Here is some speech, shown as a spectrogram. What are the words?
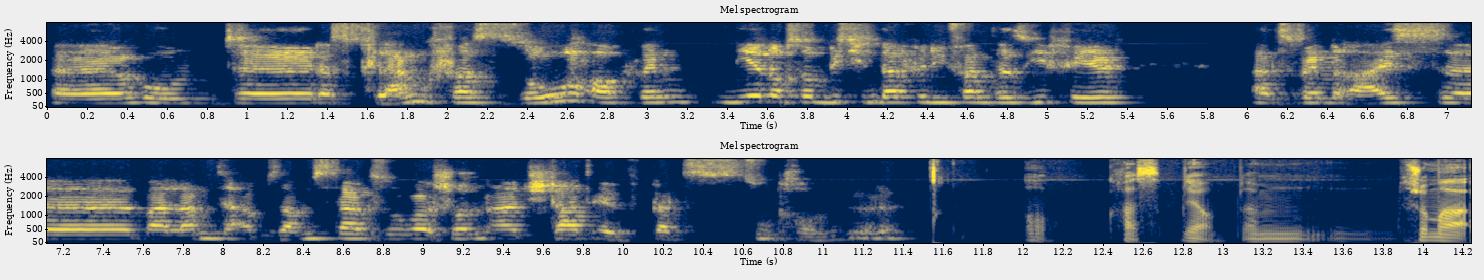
Äh, und äh, das klang fast so, auch wenn mir noch so ein bisschen dafür die Fantasie fehlt, als wenn Reis äh, Balante am Samstag sogar schon einen Startelfplatz zutrauen würde. Oh, krass. Ja, ähm, schon mal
